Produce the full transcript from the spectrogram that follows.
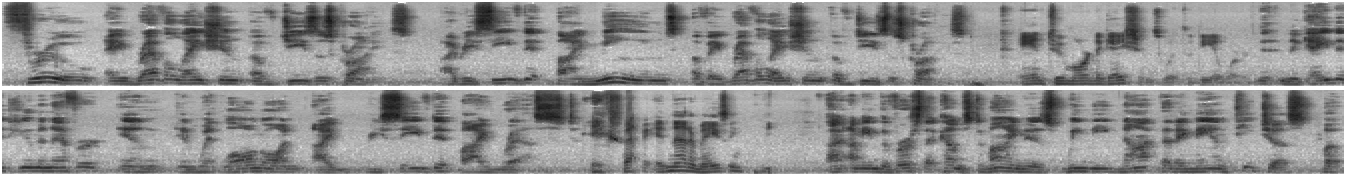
through a revelation of Jesus Christ. I received it by means of a revelation of Jesus Christ. And two more negations with the dia word. Negated human effort and, and went long on, I received it by rest. Exactly. Isn't that amazing? I, I mean, the verse that comes to mind is, We need not that a man teach us, but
